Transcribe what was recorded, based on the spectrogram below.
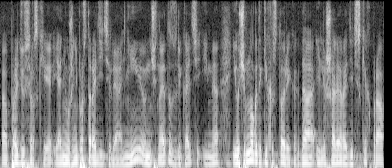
э, продюсерские, и они уже не просто родители, они начинают извлекать имя. И очень много таких историй, когда и лишали родительских прав.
